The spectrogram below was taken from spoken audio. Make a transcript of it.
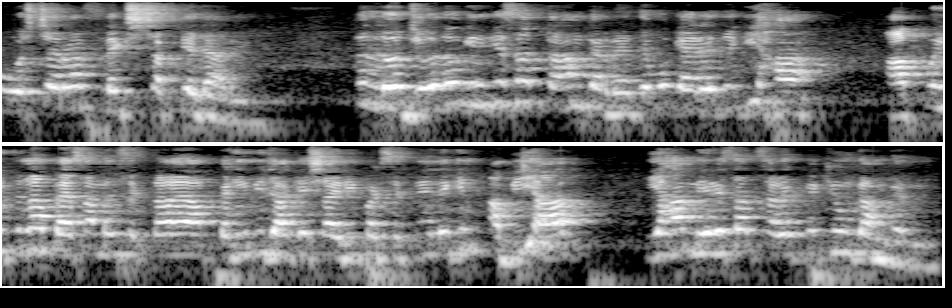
पोस्टर और फ्लेक्स छपके जा रहे हैं। तो लो, जो लोग इनके साथ काम कर रहे थे वो कह रहे थे कि हाँ आपको इतना पैसा मिल सकता है आप कहीं भी जाके शायरी पढ़ सकते हैं लेकिन अभी आप यहाँ मेरे साथ सड़क पे क्यों काम कर रहे हैं?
